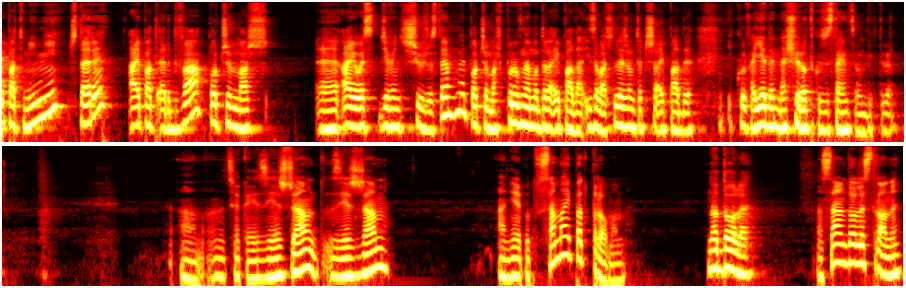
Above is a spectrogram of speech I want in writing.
iPad Mini 4, iPad R2, po czym masz iOS 9.3 już dostępny, po czym masz porównaj modele iPada i zobacz, leżą te trzy iPady i kurwa jeden na środku z wystającym obiektywem. A, no, czekaj, zjeżdżam, zjeżdżam. A nie, bo tu sam iPad Pro mam. Na dole. Na samym dole strony.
